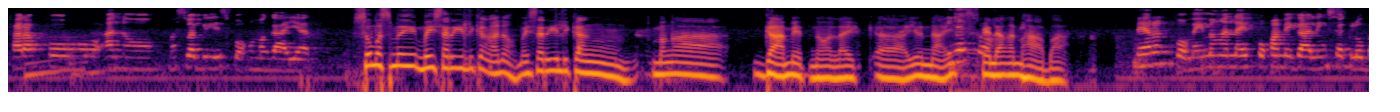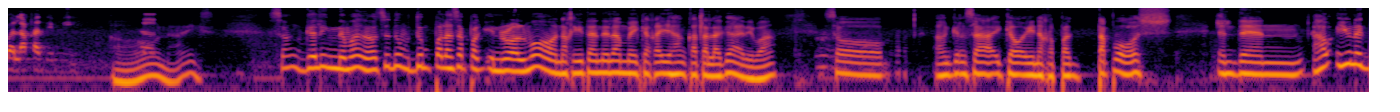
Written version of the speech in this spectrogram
Para po, ano, mas mabilis po ako magayat. So mas may may sarili kang ano, may sarili kang mga gamit, no? Like uh, yung knife, Yes, po. kailangan mahaba. Meron po, may mga knife po kami galing sa Global Academy. Oh, nice. So, ang galing naman, no? So, doon, doon pala sa pag-enroll mo, nakita nila may kakayahan ka talaga, di ba? So, hanggang sa ikaw ay nakapagtapos, and then, how, yung nag,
